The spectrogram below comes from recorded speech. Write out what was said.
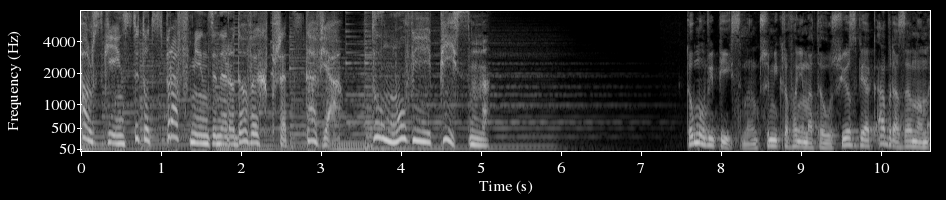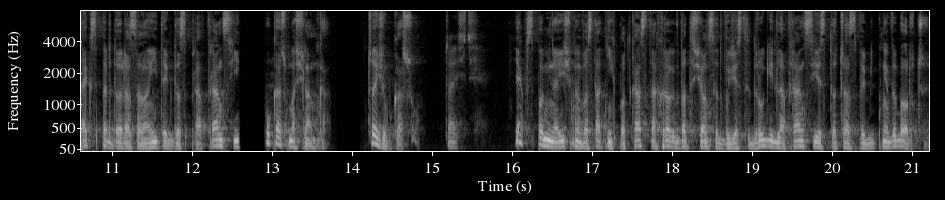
Polski Instytut Spraw Międzynarodowych przedstawia. Tu mówi pism. Tu mówi pism. Przy mikrofonie Mateusz Józwiak, a wraz ze mną ekspert oraz analityk do spraw Francji Łukasz Maślanka. Cześć Łukaszu. Cześć. Jak wspominaliśmy w ostatnich podcastach, rok 2022 dla Francji jest to czas wybitnie wyborczy.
